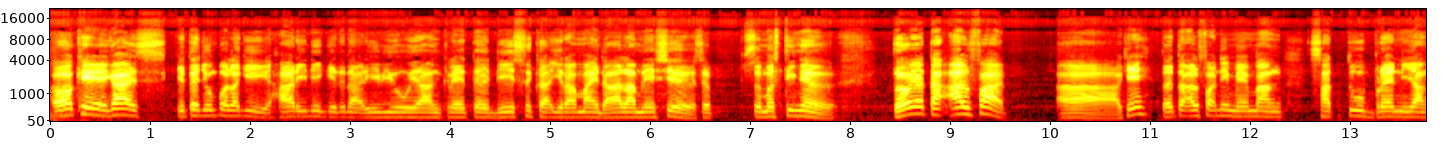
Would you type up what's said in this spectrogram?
Okay guys, kita jumpa lagi. Hari ni kita nak review yang kereta disukai ramai dalam Malaysia. Se- semestinya Toyota Alphard. Ah, okay. Toyota Alphard ni memang satu brand yang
